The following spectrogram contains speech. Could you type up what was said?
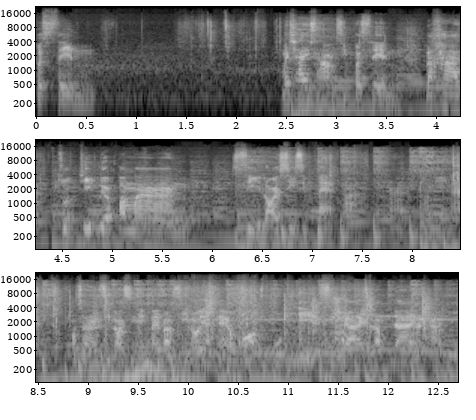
40%ไม่ใช่ 30%ราคาจุดที่เหลือประมาณ 448 บาทอะตัวนี้นะ เพราะฉะนั้น 448 บาท 400 ml ก็โอเคซื้อได้รับได้ราคานี้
